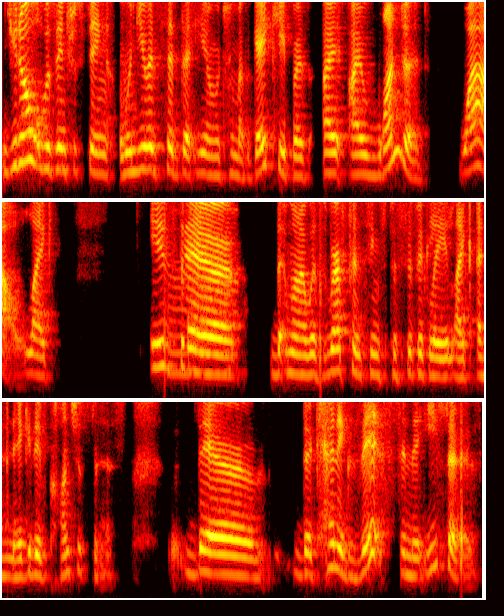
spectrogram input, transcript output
You know what was interesting when you had said that, you know, we're talking about the gatekeepers, I, I wondered, wow, like, is mm-hmm. there, when I was referencing specifically like a negative consciousness, there, there can exist in the ethers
